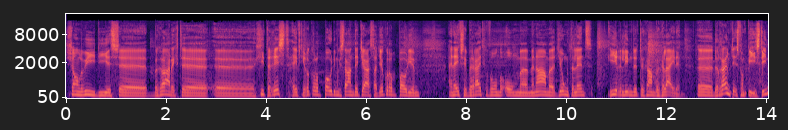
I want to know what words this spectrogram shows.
Jean-Louis die is eh, uh, begradigd eh, gitarist. Heeft hier ook al op het podium gestaan. Dit jaar staat hij ook weer op het podium. En heeft zich bereid gevonden om eh, met name het jonge talent hier in Liemde te gaan begeleiden. de ruimte is van PS10.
